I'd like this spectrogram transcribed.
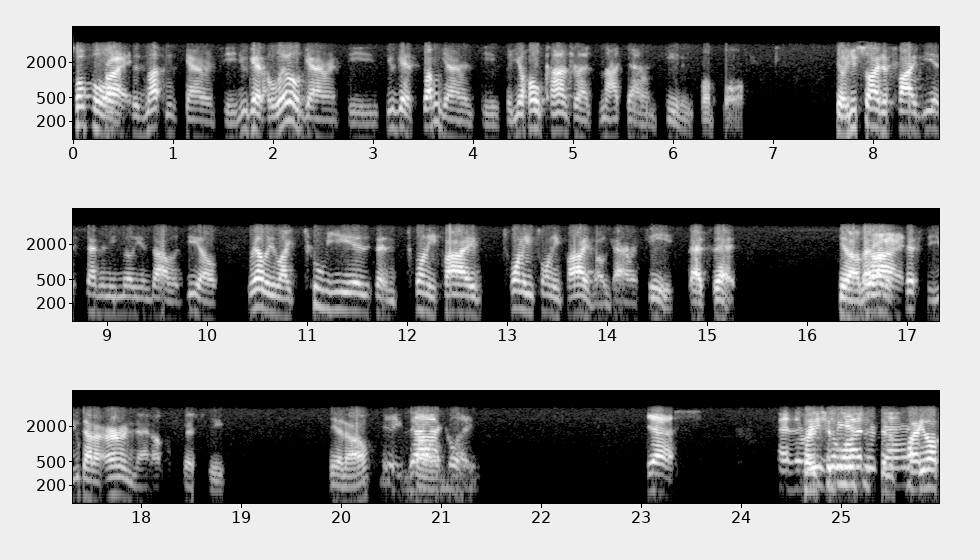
Football, Right. there's nothing's guaranteed. You get a little guarantees, you get some guarantees, but your whole contract's not guaranteed in football. You know, you signed a five-year, seventy million dollar deal. Really, like two years and twenty-five, twenty, twenty-five are guaranteed. That's it. You know, that Right. other fifty, you got to earn that other fifty. You know, Exactly. Yes. And the But it reason should be why interesting. The playoffs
